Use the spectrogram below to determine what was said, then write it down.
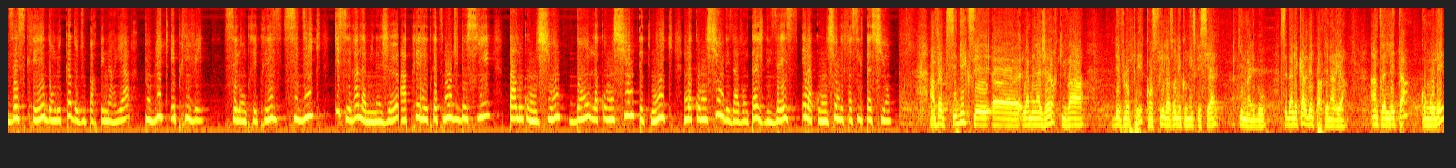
ZES créée dans le cadre du partenariat public et privé. C'est l'entreprise SIDIC qui sera l'aménageur après le traitement du dossier par la commission, dont la commission technique, la commission des avantages des aides et la commission de facilitation. En fait, SIDIC, c'est euh, l'aménageur qui va développer, construire la zone économique spéciale Kinmalibo. C'est dans le cadre d'un partenariat entre l'État congolais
